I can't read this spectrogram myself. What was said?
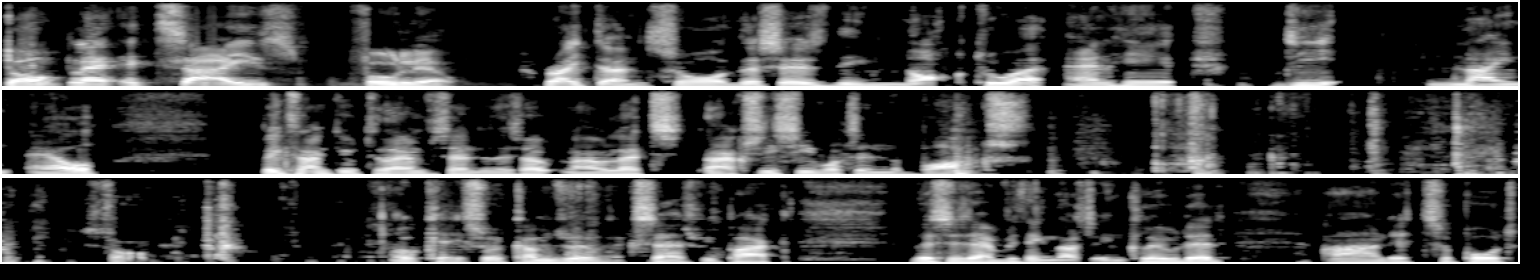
Don't let its size fool you. Right then, so this is the Noctua NH D9L. Big thank you to them for sending this out. Now let's actually see what's in the box. So, okay, so it comes with an accessory pack. This is everything that's included and it supports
